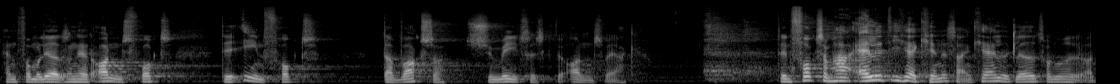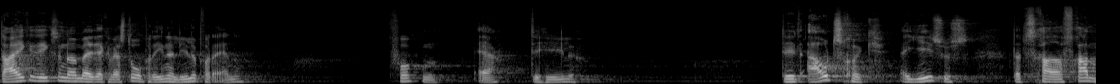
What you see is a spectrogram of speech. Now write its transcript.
han formulerede det sådan her, at åndens frugt, det er en frugt, der vokser symmetrisk ved åndens værk. Det er en frugt, som har alle de her kendetegn. Kærlighed, glæde, tålmodighed. Og der er ikke, det er ikke sådan noget med, at jeg kan være stor på det ene og lille på det andet. Frugten er det hele. Det er et aftryk af Jesus, der træder frem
